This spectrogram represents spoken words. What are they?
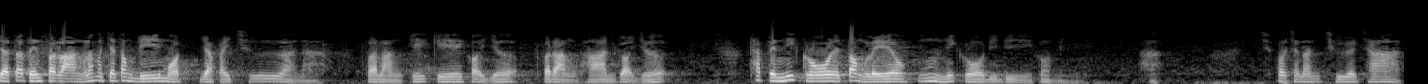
จะถ้าเป็นฝรั่งแล้วมันจะต้องดีหมด อย่าไปเชื่อนะฝรั่งเก๊ๆก็เยอะ ฝรั่งพานก็เยอะ ถ้าเป็นนิโกรเลยต้องเลวอืมนิโกรดีๆ ก็มี เพราะฉะนั้นเชื้อชาติ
